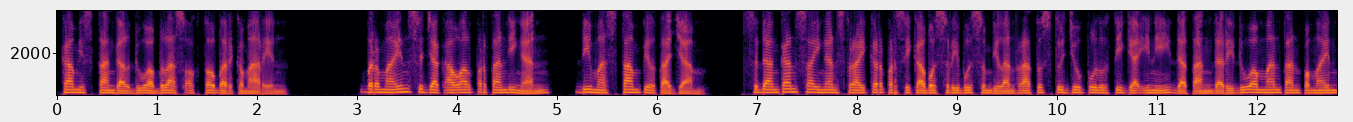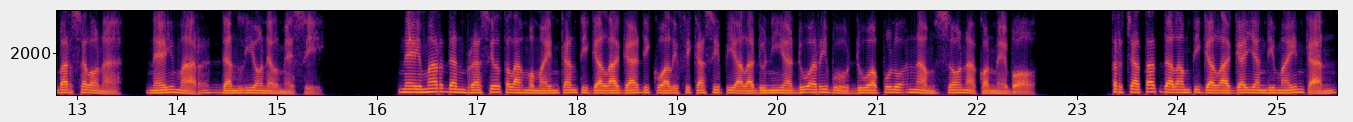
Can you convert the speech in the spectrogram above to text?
Kamis tanggal 12 Oktober kemarin. Bermain sejak awal pertandingan, Dimas tampil tajam. Sedangkan saingan striker Persikabo 1973 ini datang dari dua mantan pemain Barcelona, Neymar dan Lionel Messi. Neymar dan Brasil telah memainkan tiga laga di kualifikasi Piala Dunia 2026 zona CONMEBOL. Tercatat dalam tiga laga yang dimainkan,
